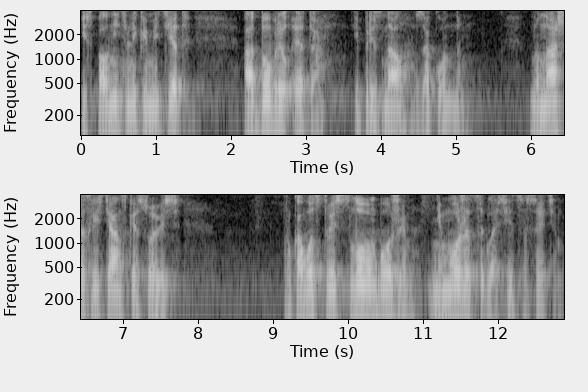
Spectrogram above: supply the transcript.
исполнительный комитет одобрил это и признал законным. Но наша христианская совесть руководствуясь Словом Божьим, не может согласиться с этим.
